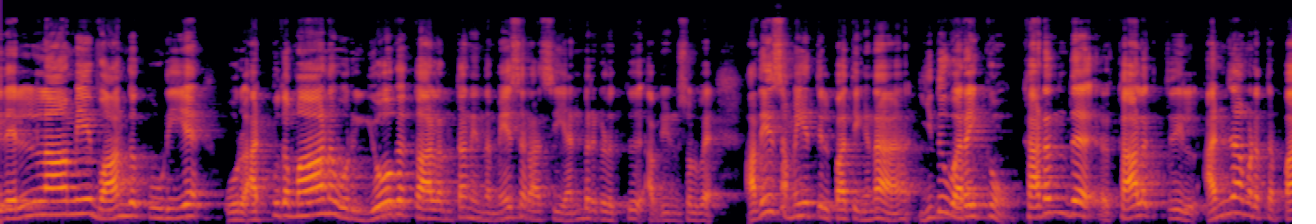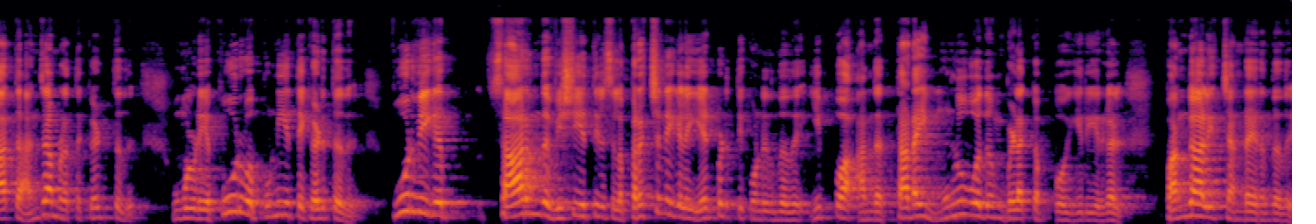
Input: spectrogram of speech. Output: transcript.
இதெல்லாமே வாங்கக்கூடிய ஒரு அற்புதமான ஒரு யோக காலம் தான் இந்த மேசராசி அன்பர்களுக்கு அப்படின்னு சொல்வேன். அதே சமயத்தில் பார்த்தீங்கன்னா இதுவரைக்கும் கடந்த காலத்தில் அஞ்சாம் இடத்தை பார்த்து அஞ்சாம் இடத்தை கெடுத்தது உங்களுடைய பூர்வ புண்ணியத்தை கெடுத்தது பூர்வீக சார்ந்த விஷயத்தில் சில பிரச்சனைகளை ஏற்படுத்தி கொண்டிருந்தது. இப்போ அந்த தடை முழுவதும் விளக்கப் போகிறீர்கள். பங்காளி சண்டை இருந்தது.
